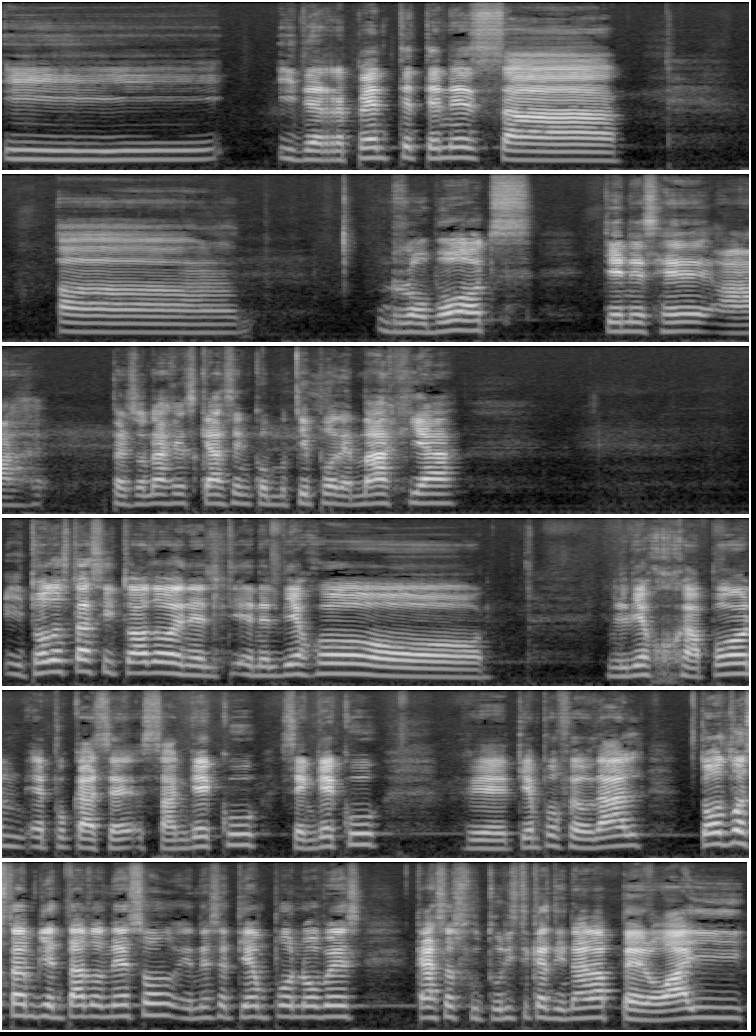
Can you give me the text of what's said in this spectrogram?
y, y de repente tienes a, a robots, tienes eh, a personajes que hacen como tipo de magia. Y todo está situado en el, en el viejo. El viejo Japón, época Sangeku, Sengeku, eh, tiempo feudal. Todo está ambientado en eso. En ese tiempo no ves casas futurísticas ni nada, pero hay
